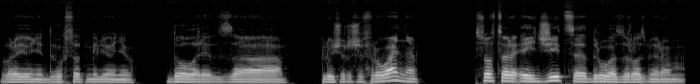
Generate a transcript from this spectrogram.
в районі 200 мільйонів доларів за ключ розшифрування. Software AG це друга за розміром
